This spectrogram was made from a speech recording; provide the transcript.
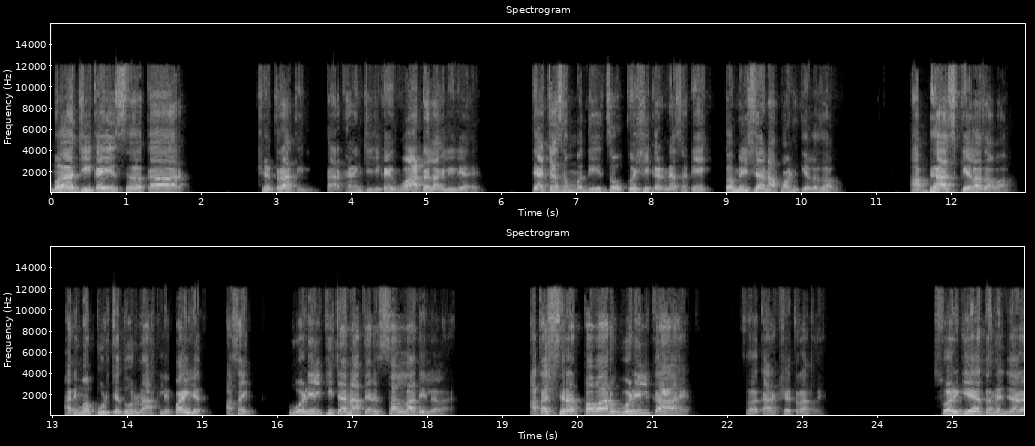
मग जी काही सहकार क्षेत्रातील कारखान्यांची जी काही वाट लागलेली आहे त्याच्या संबंधी चौकशी करण्यासाठी एक कमिशन अपॉइंट केलं जावं. अभ्यास केला जावा आणि मग पुढचे धोरण आखले पाहिजेत असा एक वडीलकीच्या नात्याने सल्ला दिलेला आहे. आता शरद पवार वडील का आहे सहकार क्षेत्रातले. स्वर्गीय धनंजय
